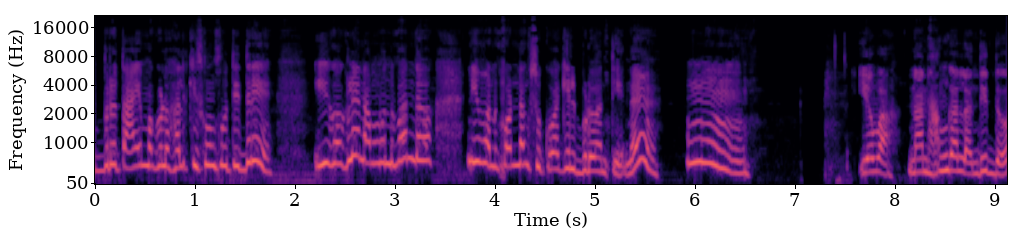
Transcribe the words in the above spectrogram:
ಇಬ್ರು ತಾಯಿ ಮಗಳು ಹಲ್ಕಿಸ್ಕೊಂಡ್ ಕೂತಿದ್ರಿ. ಈಗಾಗ್ಲೇ ನಮ್ಮ ಮುಂದೆ ಬಂದು ನೀವು ಅನ್ಕೊಂಡಂಗೆ ಸುಖವಾಗಿಲ್ ಬಿಡು ಅಂತೇನ ಹ್ಮ್. ಯವ್ವ ನಾನು ಹಂಗಲ್ಲ ಅಂದಿದ್ದು.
